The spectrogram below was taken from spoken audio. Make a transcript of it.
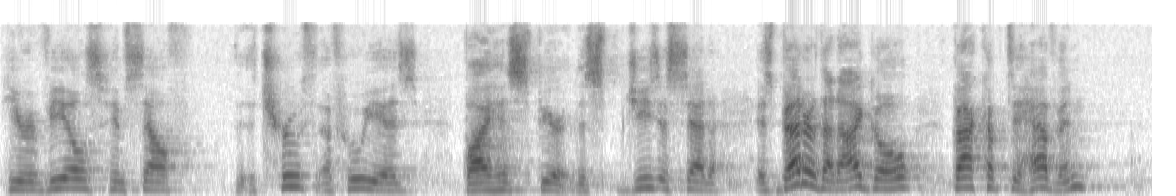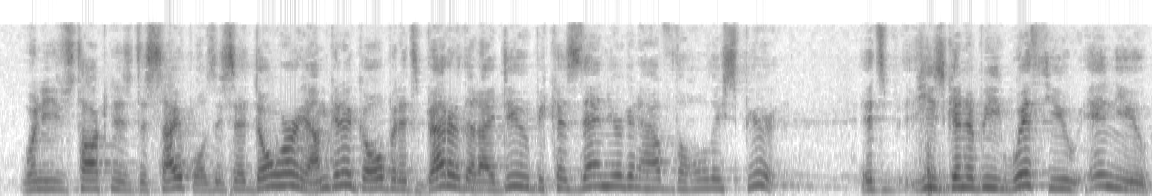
He reveals himself, the truth of who he is, by his Spirit. This, Jesus said, It's better that I go back up to heaven. When he was talking to his disciples, he said, Don't worry, I'm going to go, but it's better that I do because then you're going to have the Holy Spirit. It's, he's going to be with you, in you,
